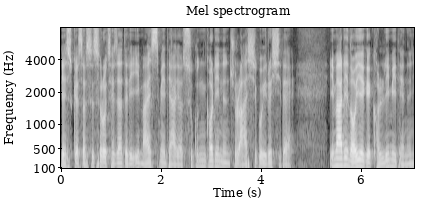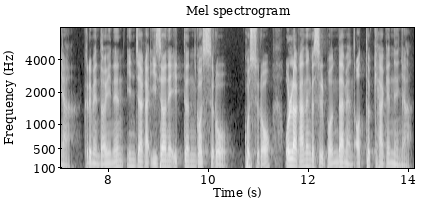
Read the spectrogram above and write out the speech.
예수께서 스스로 제자들이 이 말씀에 대하여 수군거리는 줄 아시고 이르시되 이 말이 너희에게 걸림이 되느냐? 그러면 너희는 인자가 이전에 있던 것으로 곳으로 올라가는 것을 본다면 어떻게 하겠느냐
